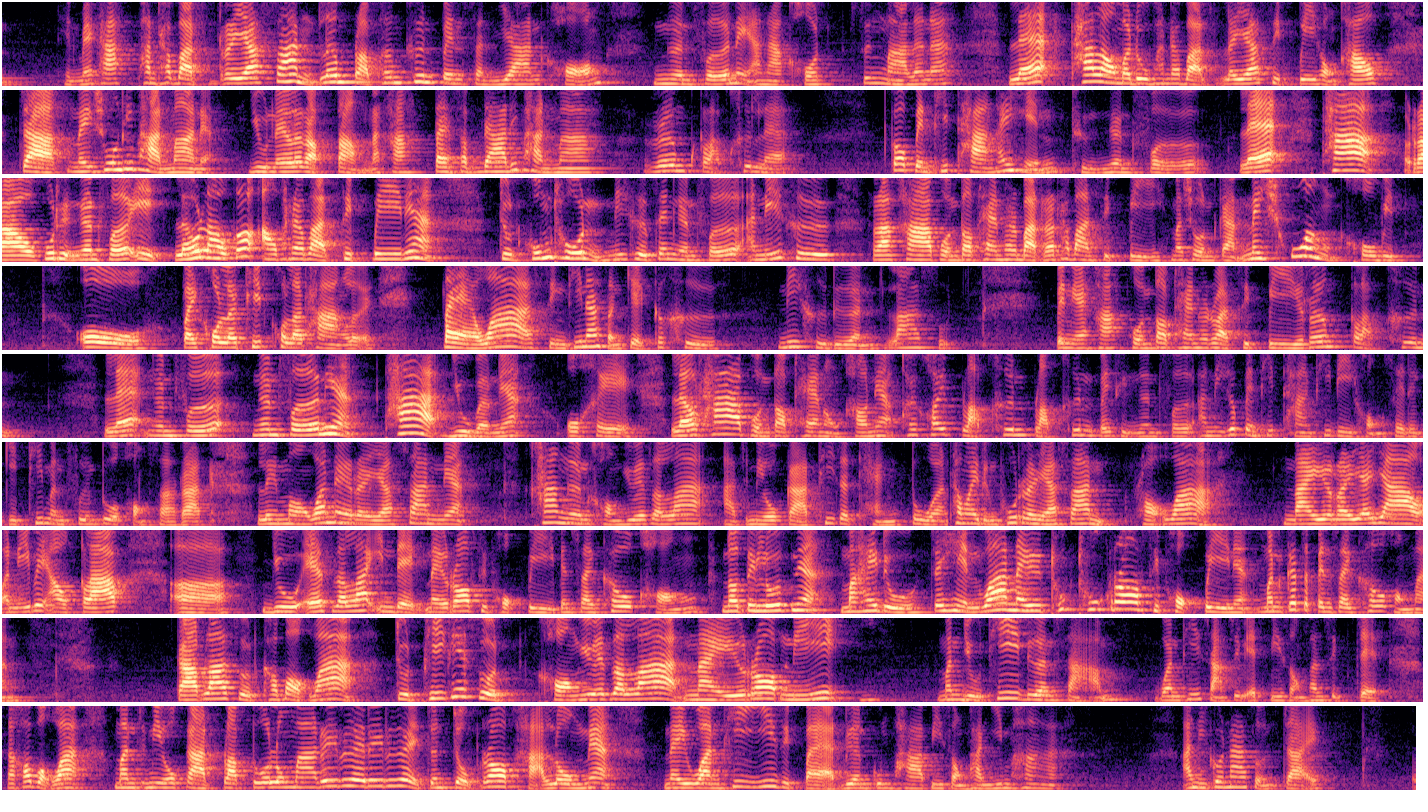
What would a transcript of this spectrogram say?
เห็นไหมคะ พันธบัตรระยะสั้น เริ่มปรับเพิ่มขึ้นเป็นสัญญาณของ เงินเฟ้อในอนาคตซึ่งมาแล้วนะ และถ้าเรามาดูพันธบัตรระยะ 10 ปีของเขา จากในช่วงที่ผ่านมาเนี่ยอยู่ในระดับต่ำนะคะ แต่สัปดาห์ที่ผ่านมาเริ่มกลับขึ้นแล้ว ก็เป็นทิศทางให้เห็นถึงเงินเฟ้อและถ้าเราพูดถึงเงินเฟ้ออีก แล้วเราก็เอาพันธบัตร10 ปีเนี่ยจุดคุ้มทุนนี่คือเส้นเงินเฟ้ออันนี้คือราคาผลตอบแทนพันธบัตรรัฐบาล 10 ปี มาชนกันในช่วงโควิด โอ้ไปคนละทิศคนละทางเลย แต่ว่าสิ่งที่น่าสังเกตก็คือ นี่คือเดือนล่าสุด เป็นไงคะ ผลตอบแทนพันธบัตร10 ปีเริ่มกลับขึ้น และเงินเฟ้อเงินเฟ้อเนี่ยถ้าอยู่แบบเนี้ยโอเค แล้วถ้าผลตอบแทนของเขาเนี่ยค่อยๆ ปรับขึ้นปรับขึ้นไปถึงเงินเฟ้อ อันนี้ก็เป็นทิศทางที่ดีของเศรษฐกิจที่มันฟื้นตัวของสหรัฐ เลยมองว่าในระยะสั้นเนี่ย ค่าเงินของ US ดอลลาร์อาจจะมีโอกาสที่จะแข็งตัวทำไมถึงพูดระยะสั้น เพราะว่าในระยะยาวอันนี้ไปเอากราฟ US Dollar Index ในรอบ 16 ปีเป็นไซเคิลของ Nautilus เนี่ยมาให้ดูจะเห็นว่าในทุกๆรอบ 16 ปีเนี่ยมันก็จะเป็นไซเคิลของมัน กราฟล่าสุดเขาบอกว่าจุดพีคที่สุดของ US Dollar ในรอบนี้ มันอยู่ที่เดือน 3 วันที่ 31 ปี 2017 แล้วเขาบอกว่ามันจะมีโอกาสปรับตัวลงมาเรื่อยๆเรื่อยๆ จนจบรอบขาลงเนี่ยในวันที่ 28 เดือนกุมภาปี 2025 อันนี้ก็น่าสนใจ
